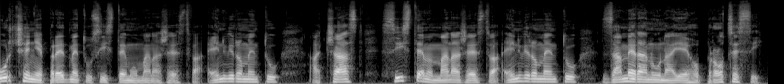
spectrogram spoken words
určenie predmetu systému manažérstva environmentu a časť systém manažérstva environmentu zameranú na jeho procesy.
